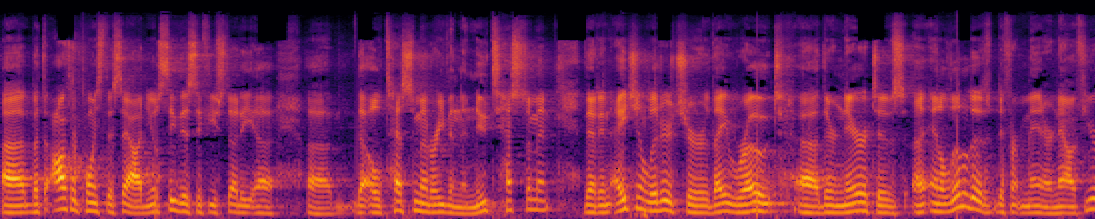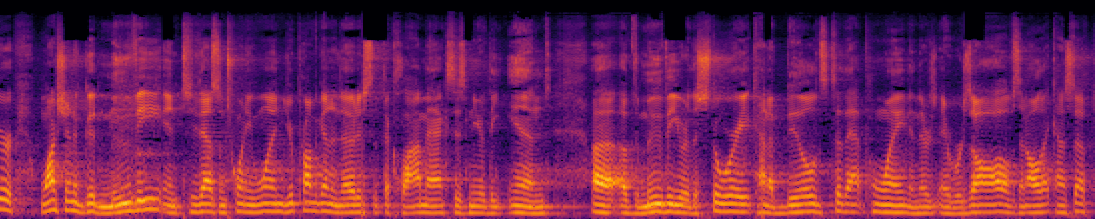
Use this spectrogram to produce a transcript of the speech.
Uh, but the author points this out, and you'll see this if you study uh, uh, the Old Testament or even the New Testament, that in ancient literature, they wrote uh, their narratives uh, in a little bit different manner. Now, if you're watching a good movie in 2021, you're probably going to notice that the climax is near the end uh, of the movie or the story. It kind of builds to that point and there's, it resolves and all that kind of stuff.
